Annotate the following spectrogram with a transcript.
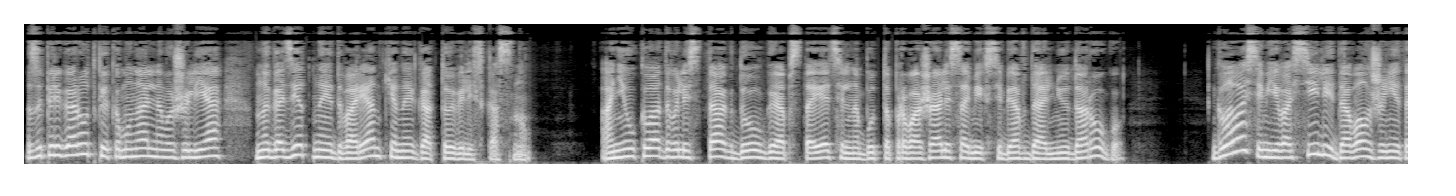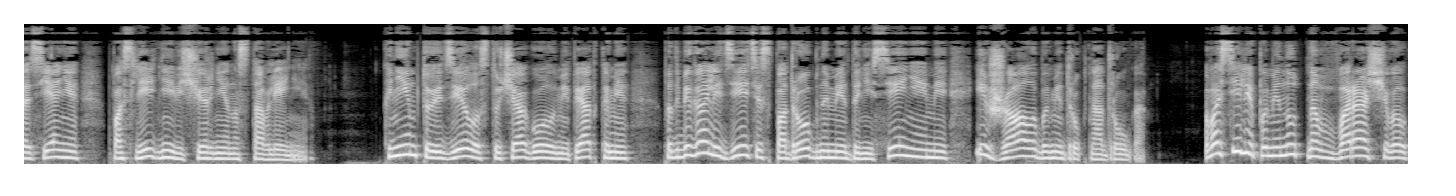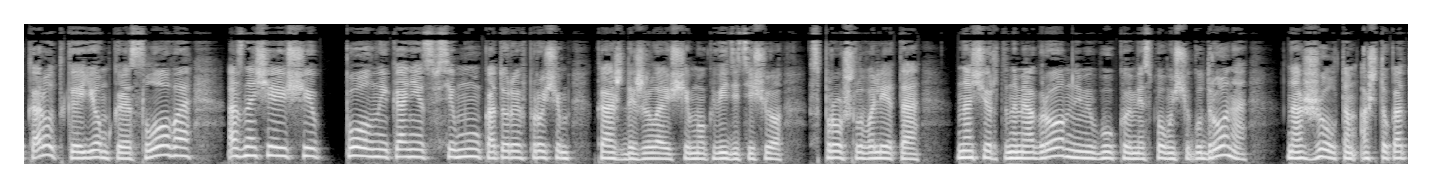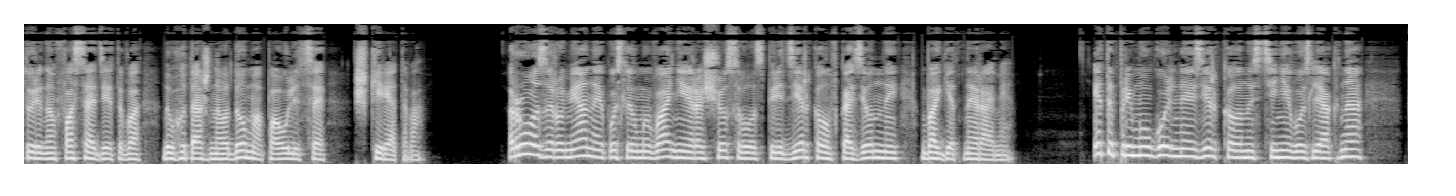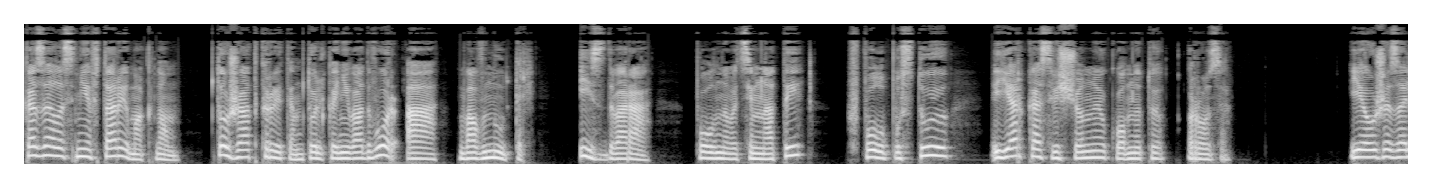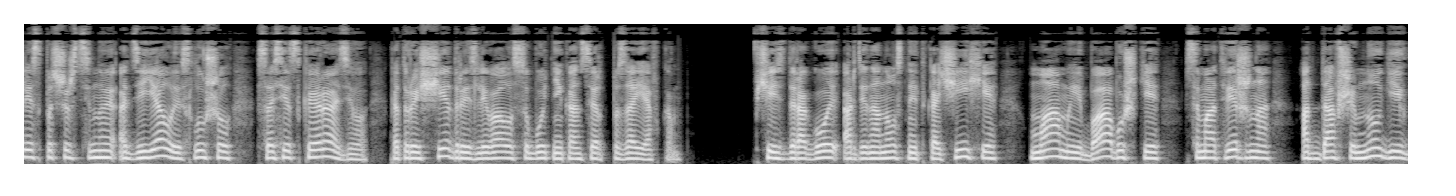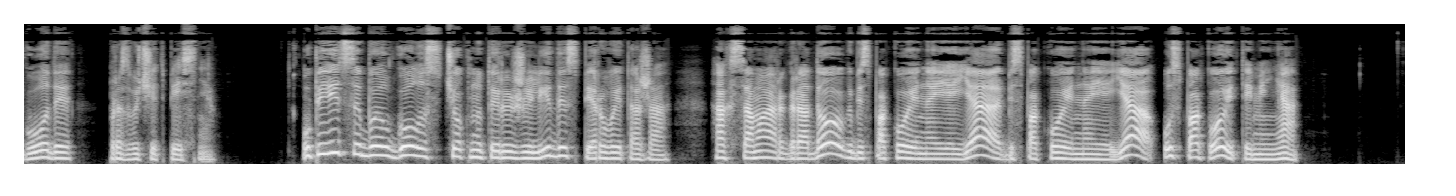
За перегородкой коммунального жилья многодетные дворянкины готовились ко сну. Они укладывались так долго и обстоятельно, будто провожали самих себя в дальнюю дорогу. Глава семьи Василий давал жене Татьяне последнее вечернее наставление. К ним то и дело, стуча голыми пятками, подбегали дети с подробными донесениями и жалобами друг на друга. Василий поминутно вворачивал короткое емкое слово, означающее полный конец всему, которое, впрочем, каждый желающий мог видеть еще с прошлого лета, начертанными огромными буквами с помощью гудрона на желтом оштукатуренном фасаде этого двухэтажного дома по улице Шкирятова. Роза, румяная после умывания, расчесывалась перед зеркалом в казенной багетной раме. Это прямоугольное зеркало на стене возле окна казалось мне вторым окном, тоже открытым, только не во двор, а вовнутрь из двора, полного темноты, в полупустую, ярко освещенную комнату Розы. Я уже залез под шерстяное одеяло и слушал соседское радио, которое щедро изливало субботний концерт по заявкам. В честь дорогой орденоносной ткачихи, мамы и бабушки, самоотверженно отдавшей многие годы, прозвучит песня. У певицы был голос чокнутой рыжей Лиды с первого этажа. Ах, Самара, городок, беспокойная я, беспокойная я, успокой ты меня.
